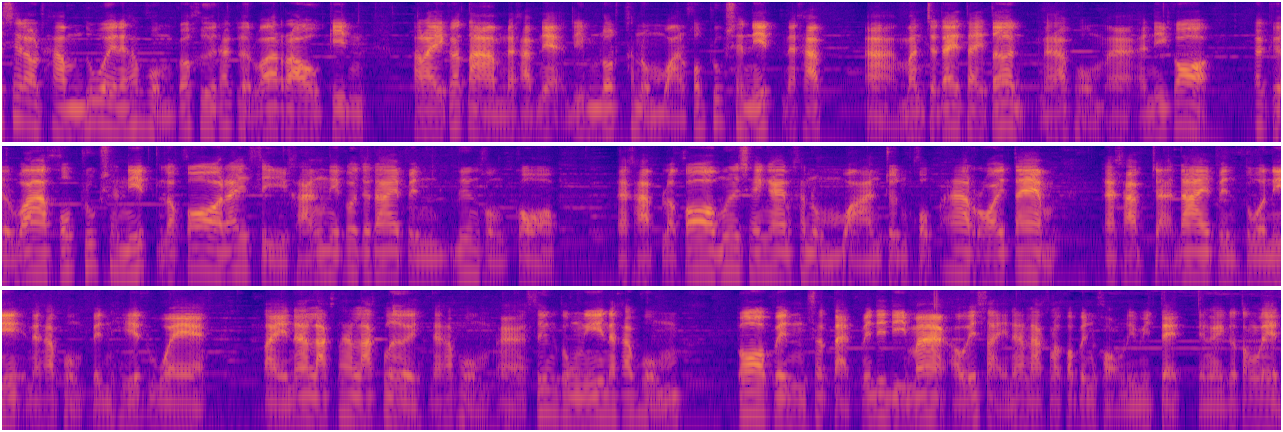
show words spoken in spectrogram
สให้เราทำด้วยนะครับผมก็คือถ้าเกิดว่าเรากินอะไรก็ตามนะครับเนี่ยริมรสขนมหวานครบทุกชนิดนะครับอ่ามันจะได้ไตเติลนะครับผมอ่าอันนี้ก็ถ้าเกิดว่าครบทุกชนิดแล้วก็ได้ 4 ครั้งเนี่ยก็จะได้เป็นเรื่องของกรอบนะครับแล้วก็เมื่อใช้งานขนมหวานจนครบ 500 แต้มนะครับจะได้เป็นตัวนี้นะครับผมเป็นเฮดแวร์ ใส่น่ารักน่ารักเลยนะครับผมอ่าซึ่งตรงนี้นะครับผมก็เป็นสแตทไม่ได้ดีมากเอาไว้ใส่น่ารักแล้วก็เป็นของลิมิเต็ดยังไงก็ต้องเล่น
